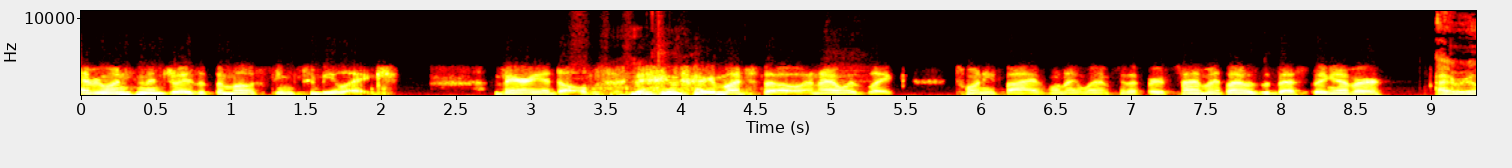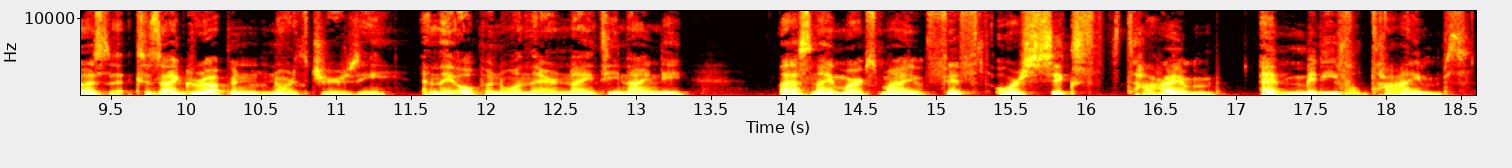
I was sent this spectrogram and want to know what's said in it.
everyone who enjoys it the most seems to be like very adult, very very much so. And I was like 25 when I went for the first time. I thought it was the best thing ever. I realized that because I grew up in North Jersey and they opened one there in 1990. Last night marks my fifth or sixth time at Medieval Times.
